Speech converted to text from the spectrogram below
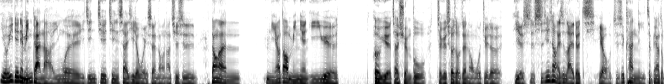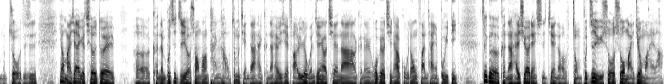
有一点点敏感啦，因为已经接近赛季的尾声哦。那其实当然，你要到明年一月、二月再宣布这个车手阵容，我觉得也是时间上也是来得及哦。只是看你这边要怎么做，只是要买下一个车队，呃，可能不是只有双方谈好这么简单，还可能还有一些法律的文件要签啊，可能会不会有其他股东反弹也不一定，这个可能还需要点时间哦，总不至于说说买就买啦。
